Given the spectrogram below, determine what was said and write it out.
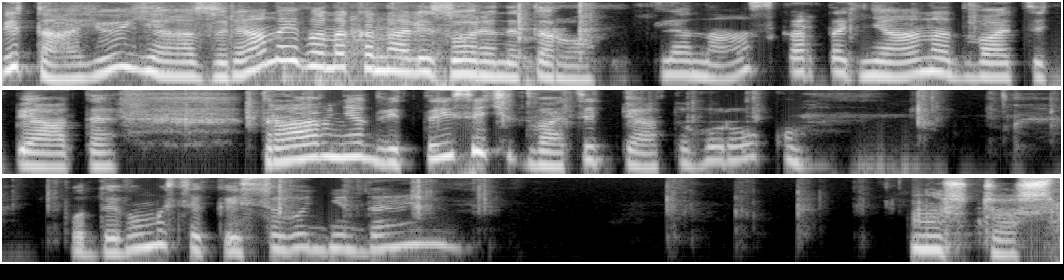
Вітаю, я Зоряна і ви на каналі Зоряне Таро. Для нас карта дня на 25 травня 2025 року. Подивимось, який сьогодні день. Ну що ж,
